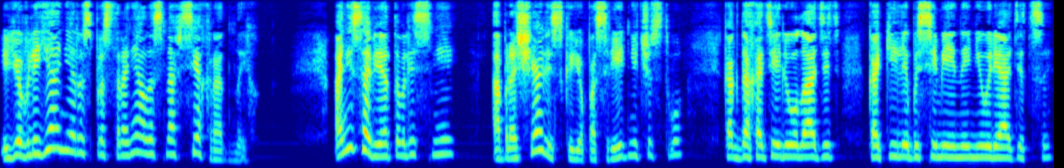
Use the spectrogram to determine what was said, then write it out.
Ее влияние распространялось на всех родных. Они советовались с ней, обращались к ее посредничеству, когда хотели уладить какие-либо семейные неурядицы.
